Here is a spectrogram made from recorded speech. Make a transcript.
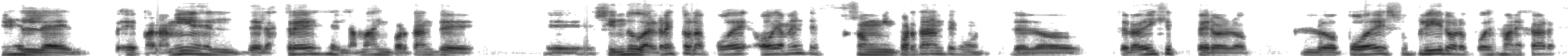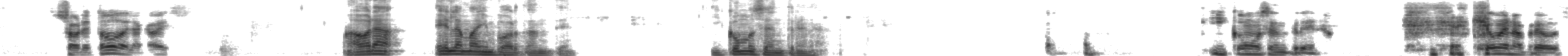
el, eh, para mí es el de las tres, es la más importante sin duda. El resto la puede, obviamente son importantes, como te lo, te lo dije, pero lo, lo podés suplir o lo podés manejar sobre todo de la cabeza. Ahora, es la más importante. ¿Y cómo se entrena? y cómo se entrena? Qué buena pregunta.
